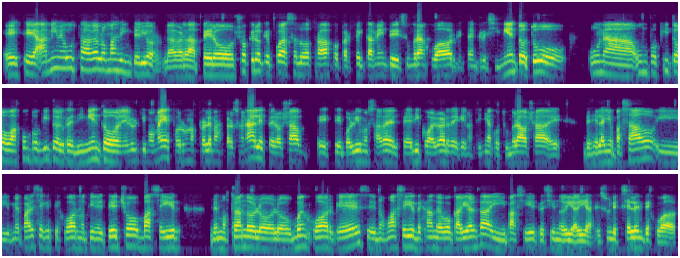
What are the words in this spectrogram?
Este, a mí me gusta verlo más de interior, la verdad, pero yo creo que puede hacer los dos trabajos perfectamente. Es un gran jugador que está en crecimiento. Tuvo una, un poquito, bajó un poquito el rendimiento en el último mes por unos problemas personales, pero ya este, volvimos a ver el Federico Valverde que nos tenía acostumbrado ya desde el año pasado y me parece que este jugador no tiene techo, va a seguir demostrando lo, buen jugador que es, eh, nos va a seguir dejando de boca abierta y va a seguir creciendo día a día. Es un excelente jugador.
